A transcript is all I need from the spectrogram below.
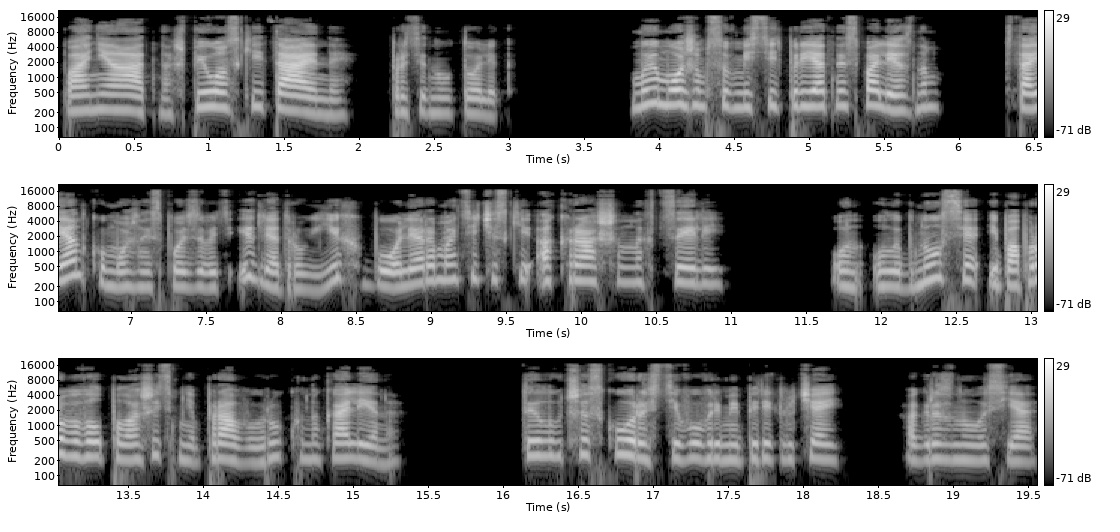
«Понятно, шпионские тайны», — протянул Толик. Мы можем совместить приятное с полезным. Стоянку можно использовать и для других, более романтически окрашенных целей. Он улыбнулся и попробовал положить мне правую руку на колено. «Ты лучше скорости вовремя переключай», — огрызнулась я.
